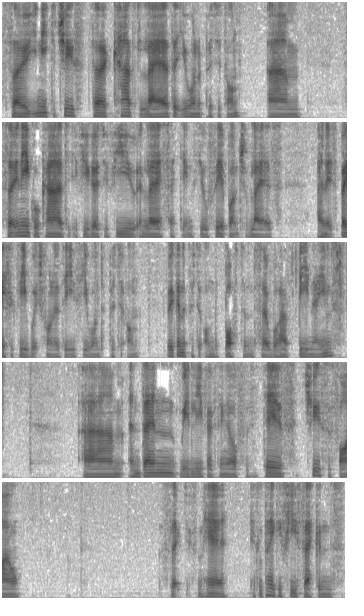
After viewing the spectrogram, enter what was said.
So you need to choose the CAD layer that you want to put it on. Um, so in Eagle CAD, if you go to View and Layer Settings, you'll see a bunch of layers, and it's basically which one of these you want to put it on. We're going to put it on the bottom, so we'll have B names. Um, and then we leave everything else as it is, choose the file, select it from here. It'll take a few seconds,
